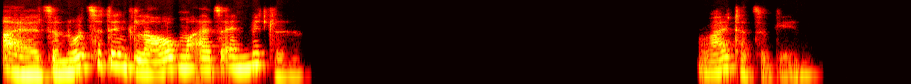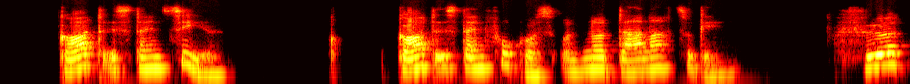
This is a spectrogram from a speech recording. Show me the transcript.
Also nutze den Glauben als ein Mittel, weiterzugehen. Gott ist dein Ziel. Gott ist dein Fokus und nur danach zu gehen. Für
